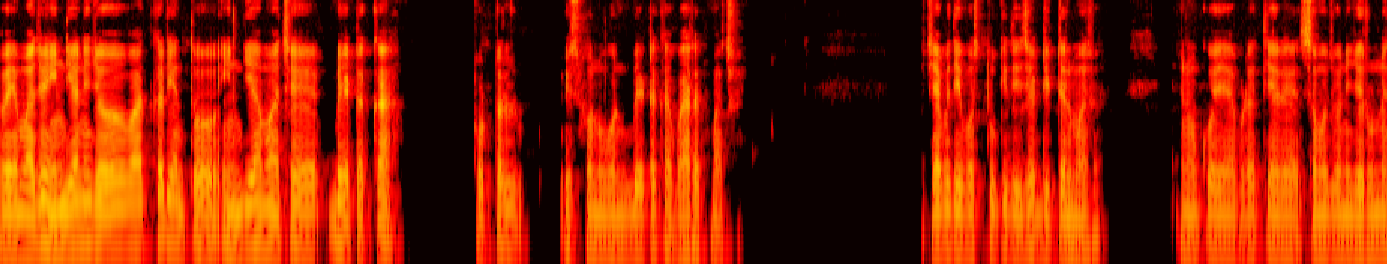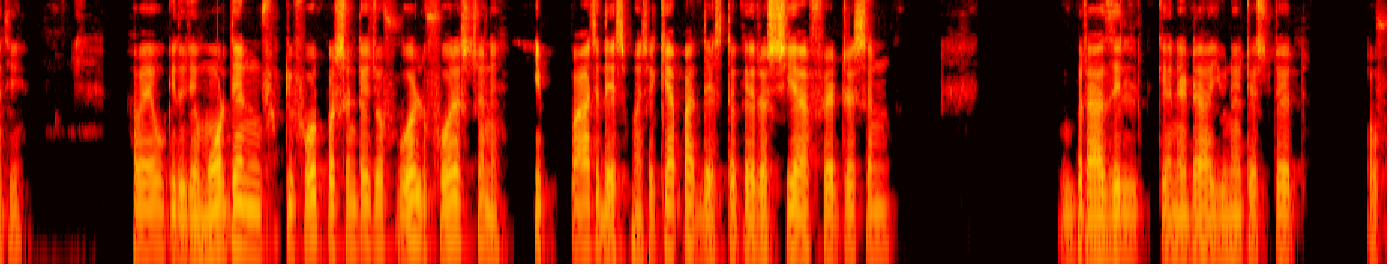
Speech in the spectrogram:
હવે એમાં જો ઇન્ડિયાની જો વાત કરીએ ને તો ઇન્ડિયામાં છે બે ટકા ટોટલ વિશ્વનું વન બે ટકા ભારતમાં છે. પછી આ બધી વસ્તુ કીધી છે ડિટેલમાં છે. એનું કોઈ આપણે અત્યારે સમજવાની જરૂર નથી. હવે એવું કીધું છે more than fifty four percentage of world forest છે ને પાંચ દેશમાં છે ક્યાં પાંચ દેશ તો કે Russia federation Brazil Canada United State of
